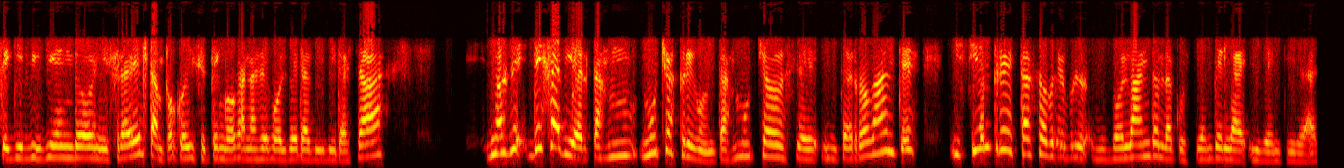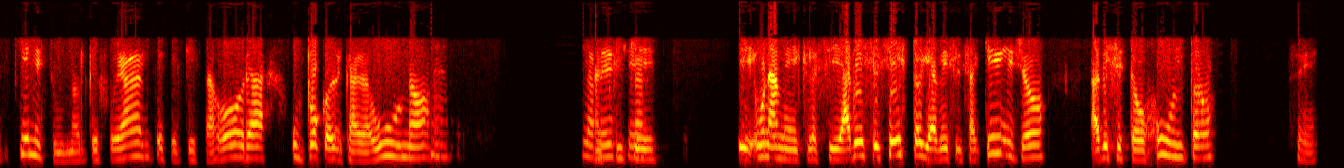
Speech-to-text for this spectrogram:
seguir viviendo en Israel, tampoco dice tengo ganas de volver a vivir allá. Nos deja abiertas muchas preguntas, muchos eh, interrogantes y siempre está sobrevolando la cuestión de la identidad. ¿Quién es uno? ¿El que fue antes? ¿El que es ahora? Un poco de cada uno. La mezcla. una mezcla, sí. A veces esto y a veces aquello, a veces todo junto. Sí.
